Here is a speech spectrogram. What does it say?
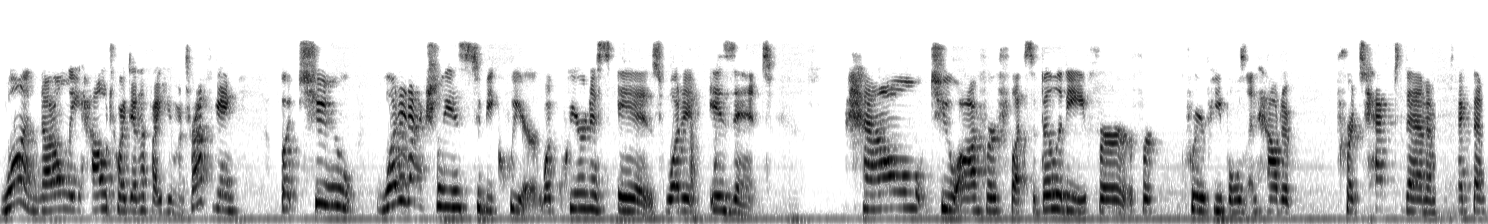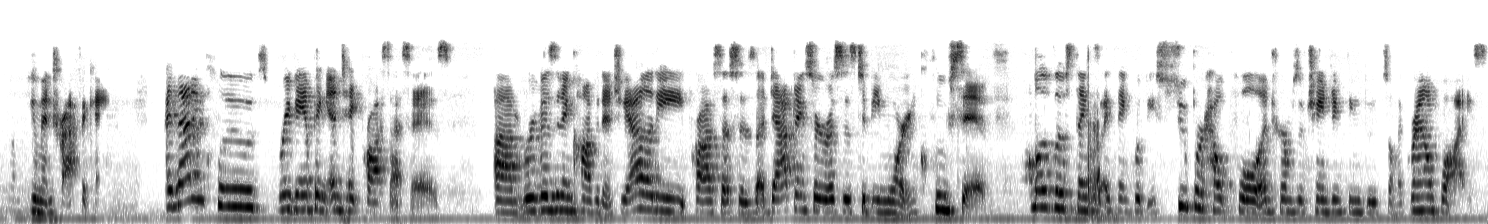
one, not only how to identify human trafficking, but two, what it actually is to be queer, what queerness is, what it isn't, how to offer flexibility for, for queer peoples, and how to protect them and protect them from human trafficking. And that includes revamping intake processes, um, revisiting confidentiality processes, adapting services to be more inclusive. All of those things I think would be super helpful in terms of changing things boots on the ground wise.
